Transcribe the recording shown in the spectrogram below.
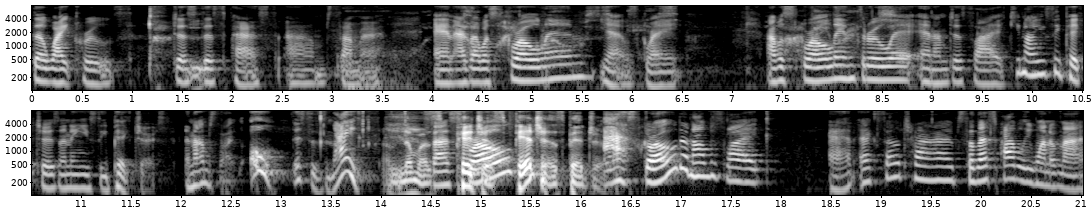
the White Cruise just this past um, summer. And as I was scrolling, yeah, it was great. I was scrolling through it, and I'm just like, you know, you see pictures, and then you see pictures, and I was like, oh, this is nice. Numerous So pictures, scrolled. pictures, pictures. I scrolled, and I was like, add XL Tribe. So that's probably one of my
